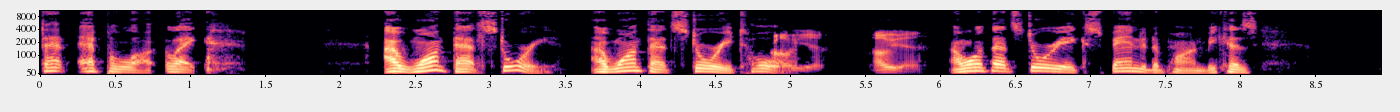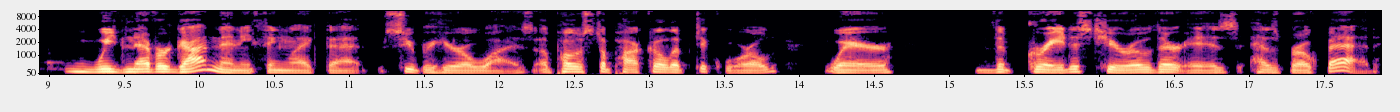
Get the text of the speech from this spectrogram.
that epilogue like i want that story i want that story told Oh yeah. Oh yeah. i want that story expanded upon because we've never gotten anything like that superhero wise a post-apocalyptic world where the greatest hero there is has broke bad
